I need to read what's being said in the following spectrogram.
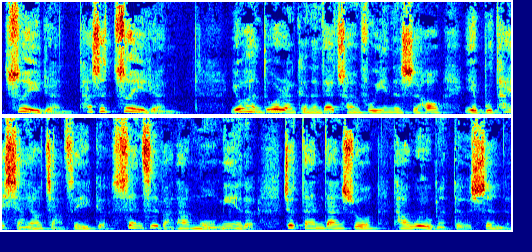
罪人，他是罪人，有很多人可能在传福音的时候，也不太想要讲这一个，甚至把它抹灭了，就单单说他为我们得胜了。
